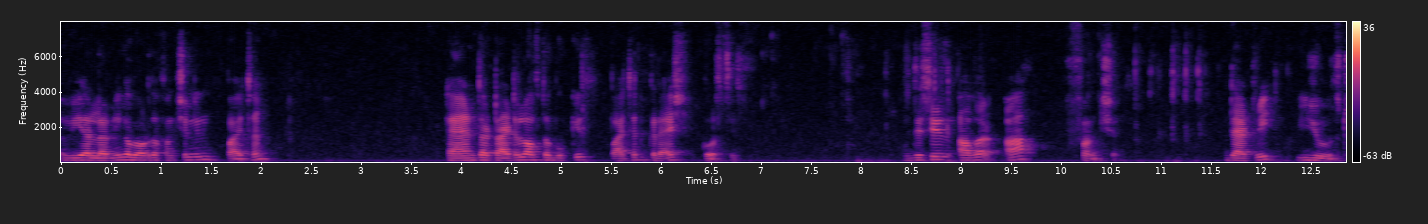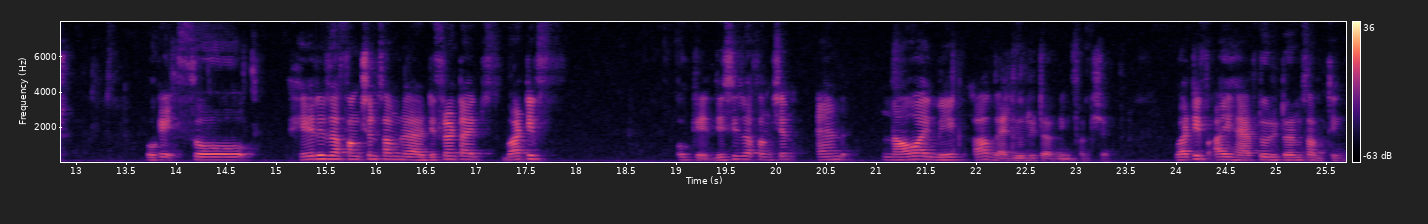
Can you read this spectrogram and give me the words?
we are learning about the function in Python. And the title of the book is Python crash courses. This is our a function that we used okay so here is a function some uh, different types. What if okay this is a function and now I make a value returning function. What if I have to return something?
